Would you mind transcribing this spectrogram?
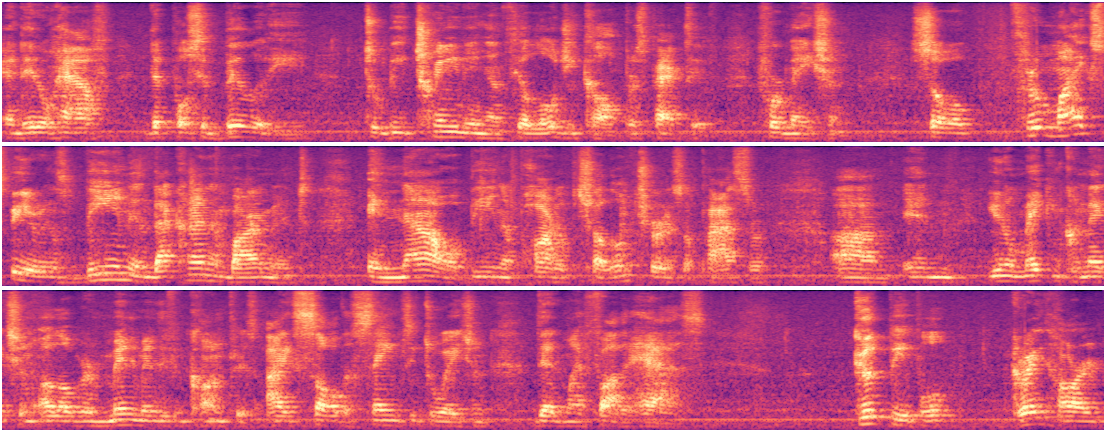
And they don't have the possibility to be training and theological perspective formation. So through my experience being in that kind of environment and now being a part of Shalom Church as a pastor um, and you know making connection all over many many different countries I saw the same situation that my father has good people great heart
